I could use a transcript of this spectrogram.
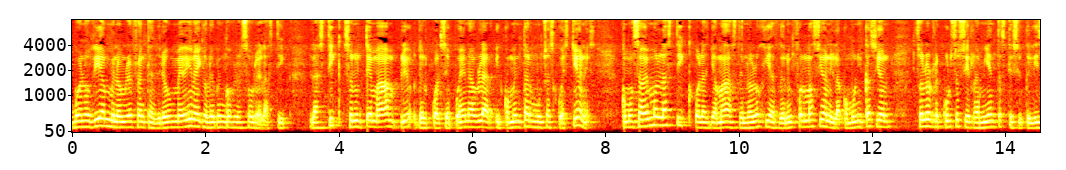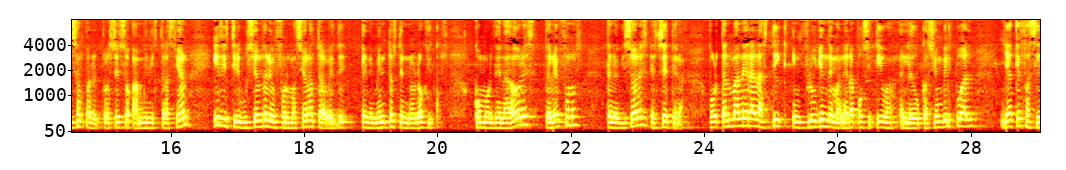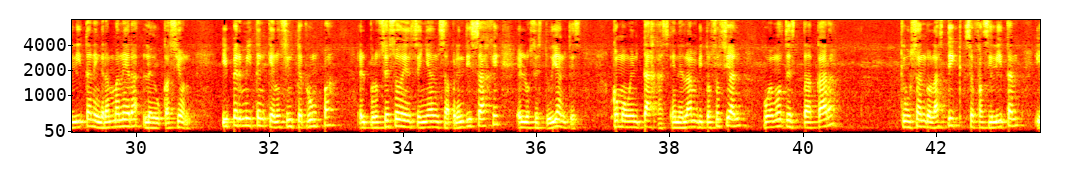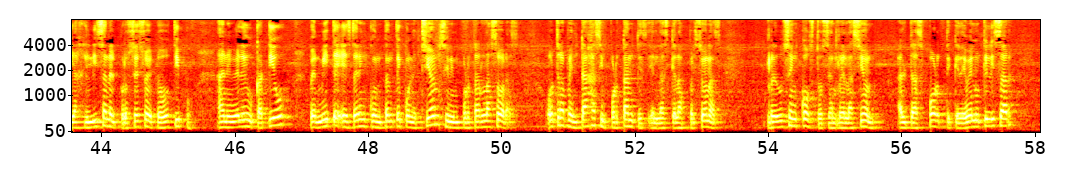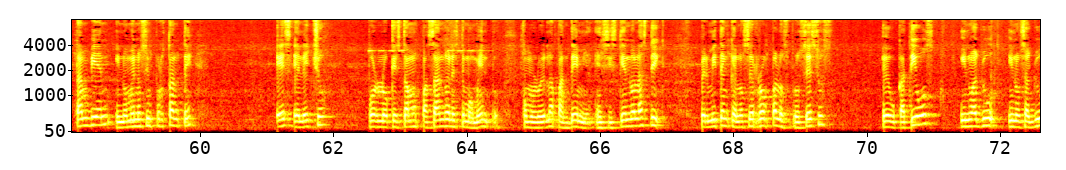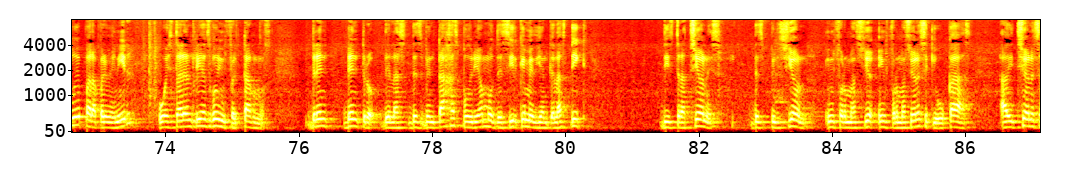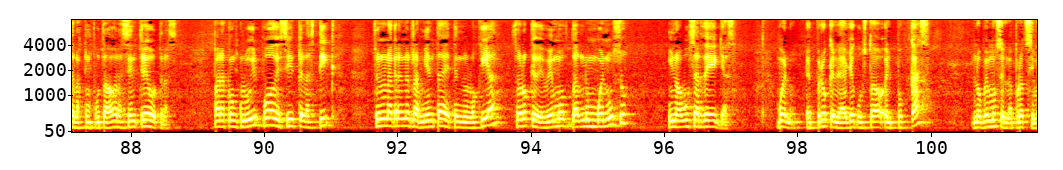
Buenos días, mi nombre es Frank Andreu Medina y yo les vengo a hablar sobre las TIC. Las TIC son un tema amplio del cual se pueden hablar y comentar muchas cuestiones. Como sabemos, las TIC o las llamadas tecnologías de la información y la comunicación son los recursos y herramientas que se utilizan para el proceso administración y distribución de la información a través de elementos tecnológicos, como ordenadores, teléfonos, televisores, etc. Por tal manera, las TIC influyen de manera positiva en la educación virtual ya que facilitan en gran manera la educación y permiten que no se interrumpa el proceso de enseñanza-aprendizaje en los estudiantes. Como ventajas en el ámbito social, podemos destacar que usando las TIC se facilitan y agilizan el proceso de todo tipo. A nivel educativo, permite estar en constante conexión sin importar las horas. Otras ventajas importantes en las que las personas reducen costos en relación al transporte que deben utilizar también, y no menos importante, es el hecho por lo que estamos pasando en este momento, como lo es la pandemia, insistiendo las TIC, permiten que no se rompan los procesos educativos y, no y nos ayude para prevenir o estar en riesgo de infectarnos. Dentro de las desventajas podríamos decir que mediante las TIC, distracciones, descripción, información, informaciones equivocadas, adicciones a las computadoras, entre otras. Para concluir, puedo decir que las TIC son una gran herramienta de tecnología, solo que debemos darle un buen uso y no abusar de ellas. Bueno, espero que les haya gustado el podcast. Nos vemos en la próxima.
